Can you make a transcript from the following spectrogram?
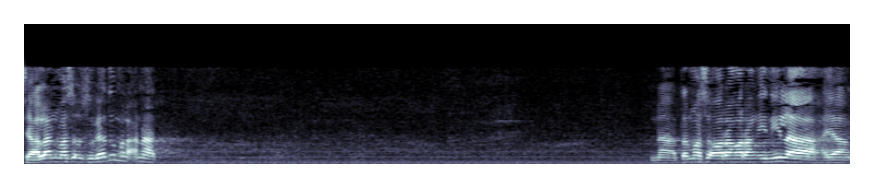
Jalan masuk surga itu melaknat. Nah termasuk orang-orang inilah yang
